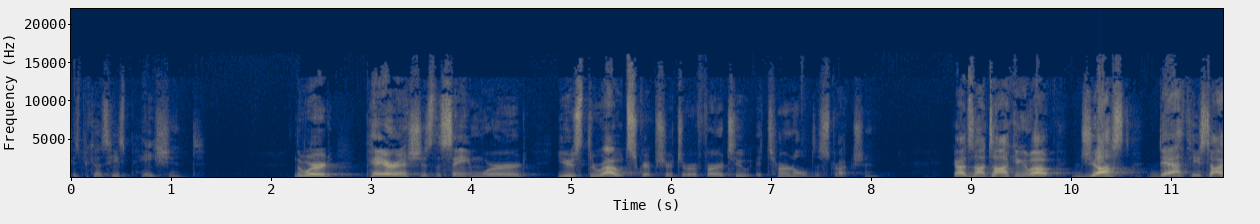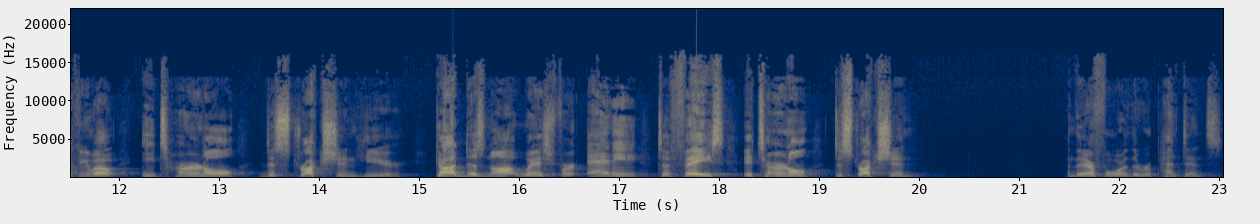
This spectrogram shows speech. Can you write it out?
is because He's patient. The word perish is the same word used throughout Scripture to refer to eternal destruction. God's not talking about just death, He's talking about eternal destruction here. God does not wish for any to face eternal destruction. And therefore, the repentance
